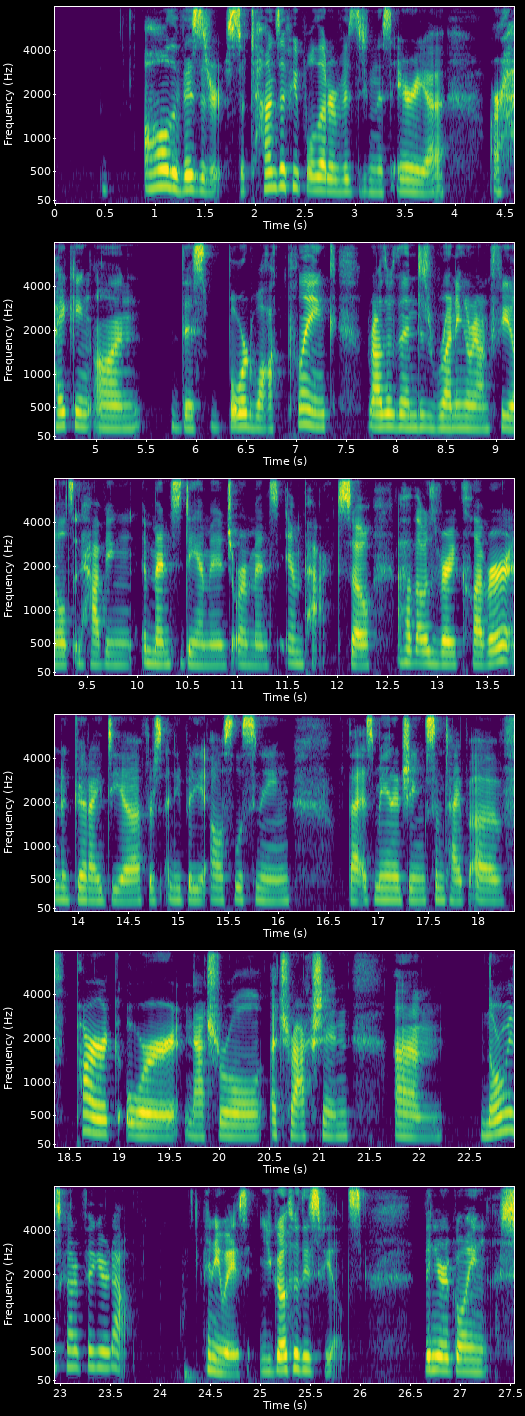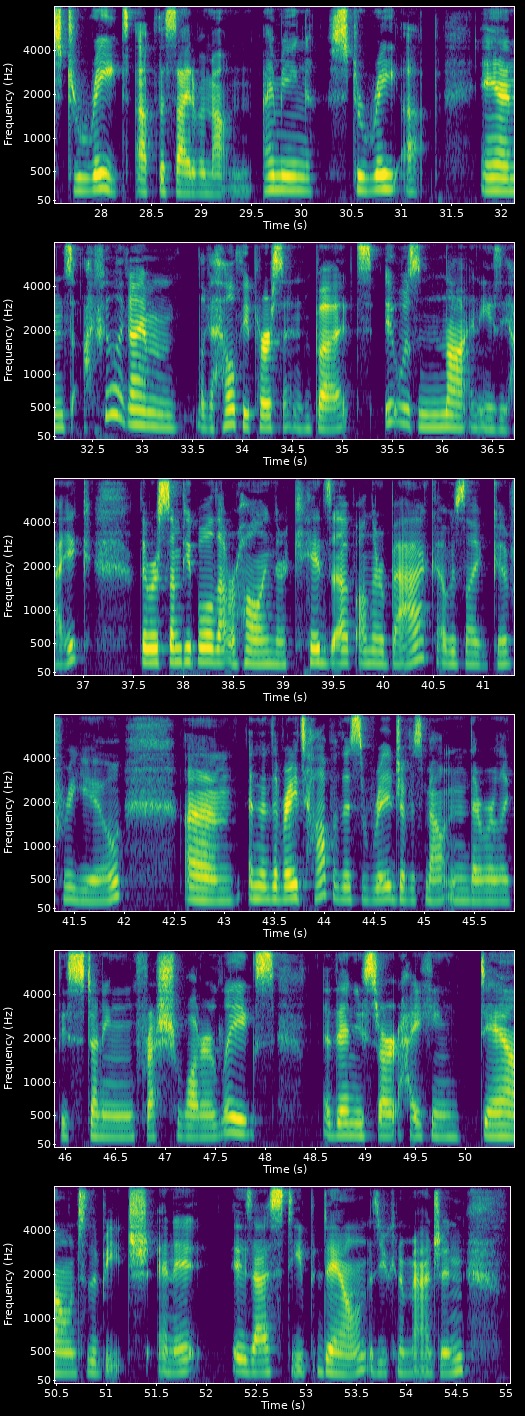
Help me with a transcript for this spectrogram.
all the visitors, so tons of people that are visiting this area are hiking on this boardwalk plank rather than just running around fields and having immense damage or immense impact. So I thought that was very clever and a good idea. If there's anybody else listening that is managing some type of park or natural attraction, um, Norway's got to figure it out. Anyways, you go through these fields. Then you're going straight up the side of a mountain. I mean, straight up. And I feel like I'm like a healthy person, but it was not an easy hike. There were some people that were hauling their kids up on their back. I was like, good for you. Um, and then at the very top of this ridge of this mountain, there were like these stunning freshwater lakes. And then you start hiking down to the beach, and it is as steep down as you can imagine.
